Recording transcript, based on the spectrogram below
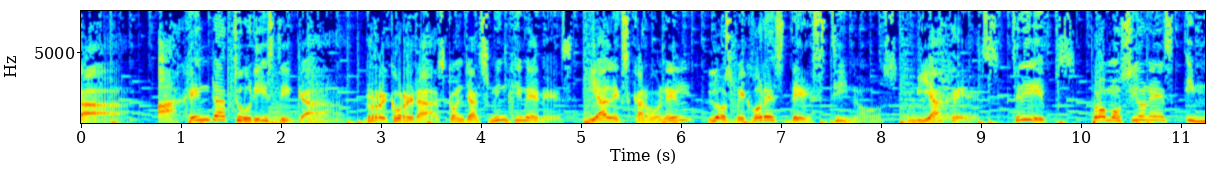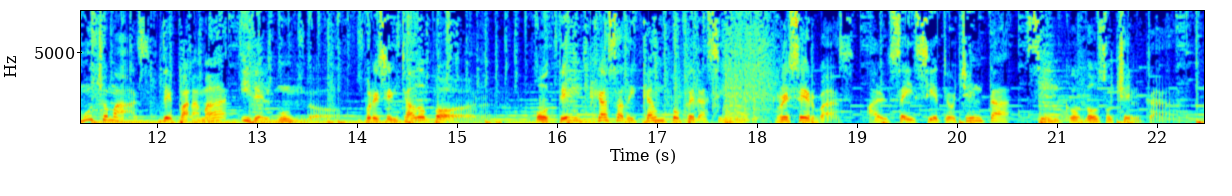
a Agenda Turística. Recorrerás con Yasmín Jiménez y Alex Carbonell los mejores destinos, viajes, trips, promociones y mucho más de Panamá y del mundo. Presentado por Hotel Casa de Campo Pedacín. Reservas al 6780-5280.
